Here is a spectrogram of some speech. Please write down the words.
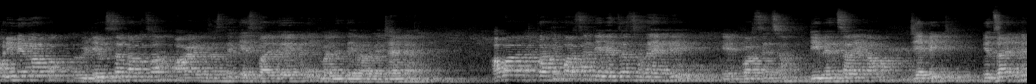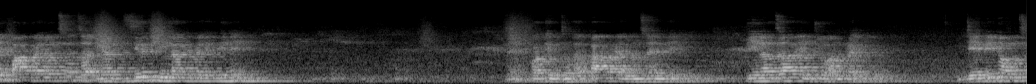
प्रिमियममा रिडेम्सन भएको अगाडिको जस्तै केस भयो गयो पनि मैले त्यही भएर मेटाइनँ अब कति पर्सेन्ट डिभेन्चर छ त यहाँनिर एट पर्सेन्ट छ। डिभेन्चर एकाउन्ट डेबिट यो जहिले पनि पार भ्यालु हुन्छ यहाँ सिधै तिन लाख रुपियाँ लेखिदिने कति हुन्छ त? पार भ्यालु हुन्छ यहाँनिर। तिन हजार इन्टु हन्ड्रेड डेबिट आउँछ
